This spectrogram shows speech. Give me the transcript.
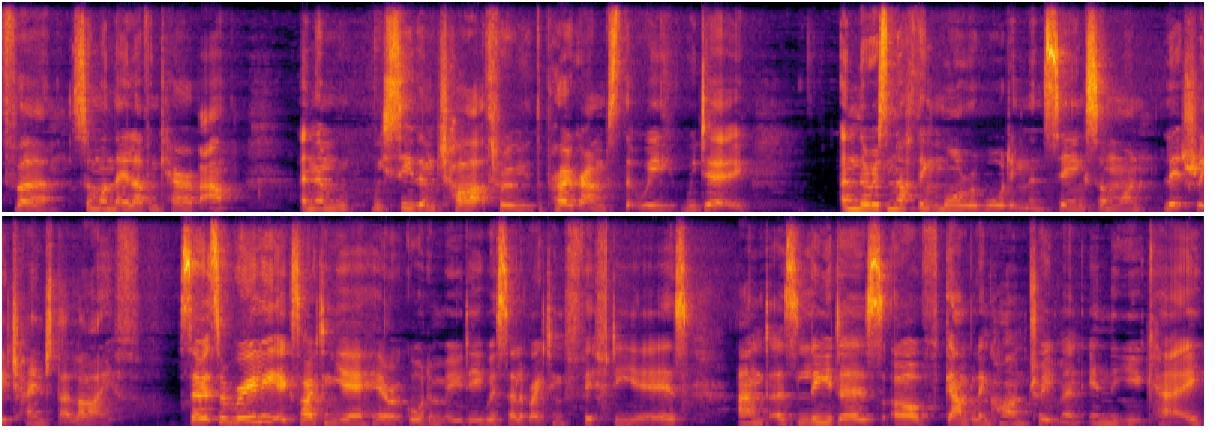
for someone they love and care about. And then we see them chart through the programs that we, we do and there is nothing more rewarding than seeing someone literally change their life. So it's a really exciting year here at Gordon Moody. We're celebrating 50 years. And as leaders of gambling harm treatment in the UK,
